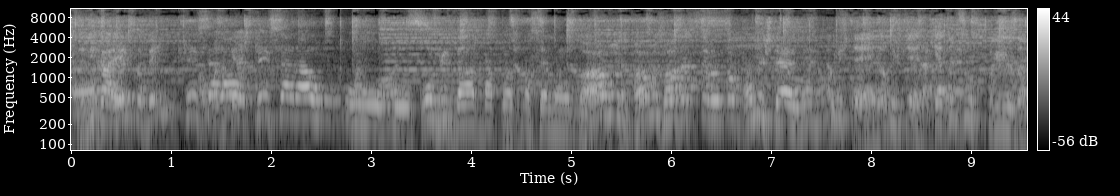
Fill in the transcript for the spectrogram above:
Dedicar a ele também Quem será, quem será o, o- o convidado da próxima semana do Vamos, podcast? vamos rodar esse semana. É um mistério, né? É um mistério, é um mistério. Aqui é tudo surpresa.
